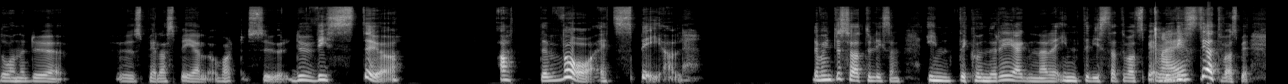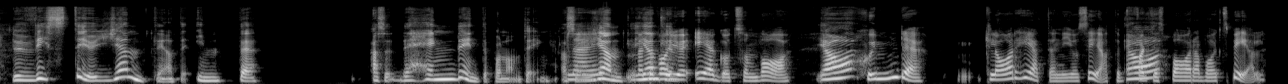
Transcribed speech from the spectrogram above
då när du eh, spelade spel och vart sur. Du visste ju att det var ett spel. Det var inte så att du liksom inte kunde reglerna eller inte visste att det var ett spel. Nej. Du visste ju att det var ett spel. Du visste ju egentligen att det inte, alltså det hängde inte på någonting. Alltså Nej, egent, men det var egentligen- ju egot som var, Ja, skymde klarheten i att se att det Ja. faktiskt bara var ett spel.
